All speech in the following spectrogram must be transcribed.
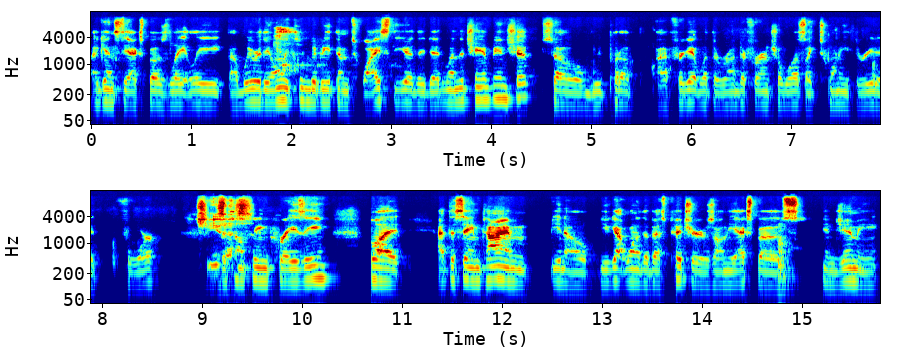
against the Expos lately. Uh, we were the only team to beat them twice the year they did win the championship. So we put up, I forget what the run differential was, like 23 to four. Jesus. something crazy. But at the same time, you know, you got one of the best pitchers on the Expos in Jimmy.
